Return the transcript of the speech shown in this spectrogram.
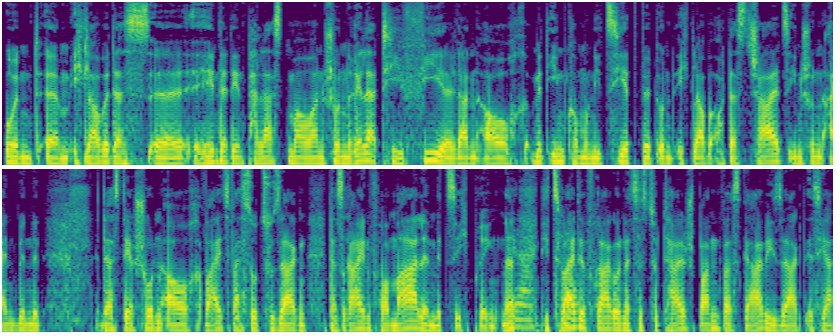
Und ähm, ich glaube, dass äh, hinter den Palastmauern schon relativ viel dann auch mit ihm kommuniziert wird. Und ich glaube auch, dass Charles ihn schon einbindet, dass der schon schon auch weiß, was sozusagen das rein Formale mit sich bringt. Ne? Ja, die zweite klar. Frage, und das ist total spannend, was Gabi sagt, ist ja,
